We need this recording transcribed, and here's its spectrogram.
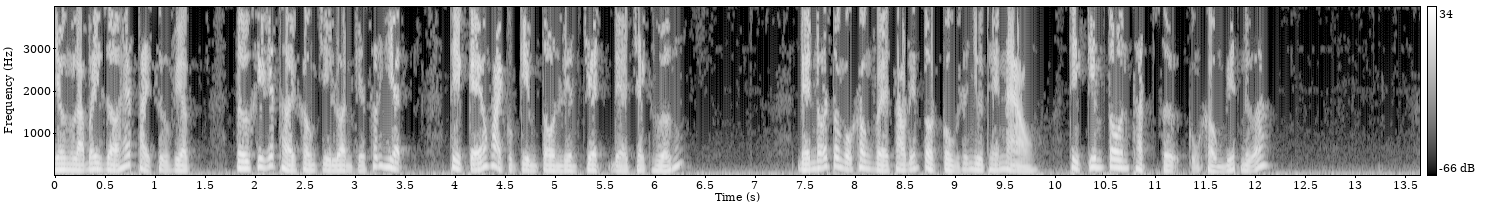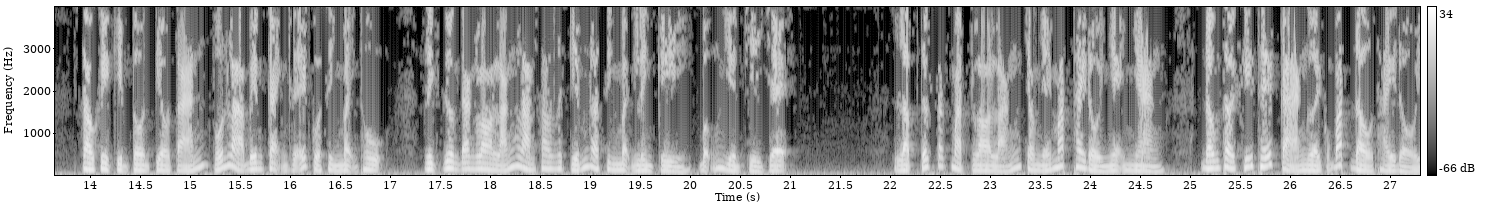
Nhưng là bây giờ hết thảy sự việc, từ khi cái thời không chỉ luân kia xuất hiện, thì kế hoạch của Kim Tôn liền triệt để trạch hướng. Đến nỗi Tôn Ngộ Không về sau đến tột cùng sẽ như thế nào, thì Kim Tôn thật sự cũng không biết nữa. Sau khi Kim Tôn tiêu tán, vốn là bên cạnh rễ của sinh mệnh thụ, Dịch Dương đang lo lắng làm sao sẽ kiếm ra sinh mệnh linh kỳ, bỗng nhiên trì trệ. Lập tức sắc mặt lo lắng trong nháy mắt thay đổi nhẹ nhàng, đồng thời khí thế cả người cũng bắt đầu thay đổi.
